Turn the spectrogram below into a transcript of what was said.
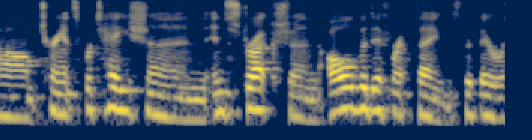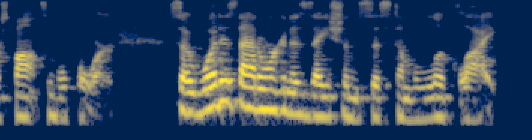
um, transportation instruction all the different things that they're responsible for so what does that organization system look like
